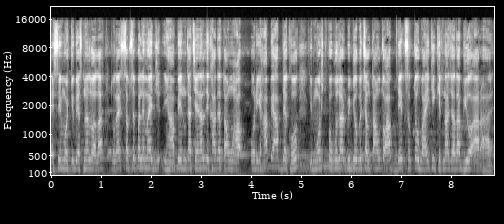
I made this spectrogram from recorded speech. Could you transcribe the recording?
ऐसे मोटिवेशनल वाला। तो गाइस सबसे पहले मैं यहाँ पे इनका चैनल दिखा देता हूँ। और यहाँ पे आप देखो कि मोस्ट पॉपुलर वीडियो पे चलता हूँ तो आप देख सकते हो भाई की कितना ज़्यादा व्यू आ रहा है।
